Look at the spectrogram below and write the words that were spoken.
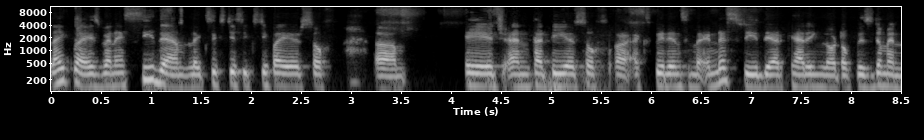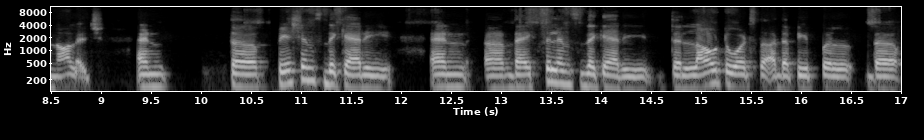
Likewise, when I see them like 60, 65 years of um, age and 30 years of uh, experience in the industry, they are carrying a lot of wisdom and knowledge. And the patience they carry and um, the excellence they carry, the love towards the other people, the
